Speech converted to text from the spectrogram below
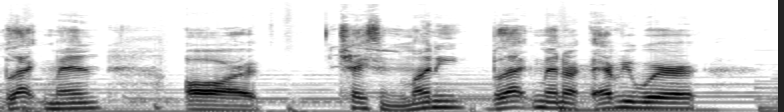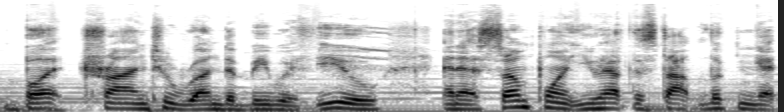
Black men are chasing money. Black men are everywhere but trying to run to be with you. And at some point, you have to stop looking at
